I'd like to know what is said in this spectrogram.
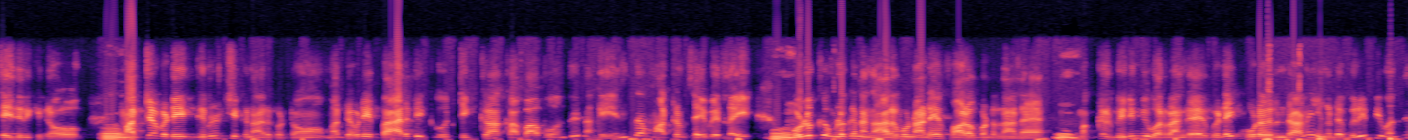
செய்திருக்கிறோம் மற்றபடி கிரில் சிக்கனா இருக்கட்டும் மற்றபடி பார்பிக்யூ டிக்கா கபாப் வந்து நாங்க எந்த மாற்றம் செய்யவில்லை முழுக்க முழுக்க நாங்க அரபு நாடே ஃபாலோ பண்றதுனால. மக்கள் விரும்பி வர்றாங்க விலை கூட இருந்தாலும் எங்கள்ட்ட விரும்பி வந்து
